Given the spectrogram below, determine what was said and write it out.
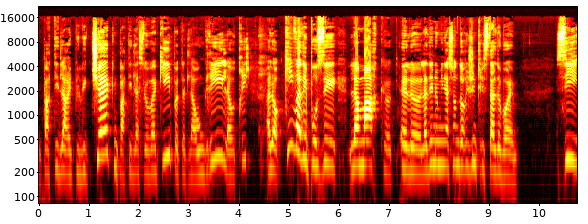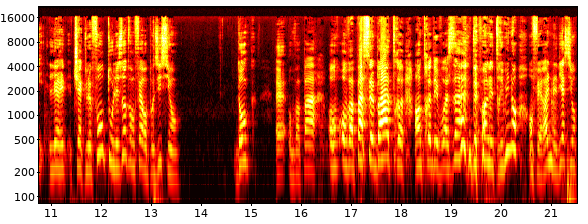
Une partie de la République tchèque, une partie de la Slovaquie, peut-être la Hongrie, la Autriche. Alors, qui va déposer la marque, euh, la dénomination d'origine cristal de Bohème Si les Tchèques le font, tous les autres vont faire opposition. Donc, euh, on va pas, on, va pas se battre entre des voisins devant les tribunaux. On fera une médiation.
